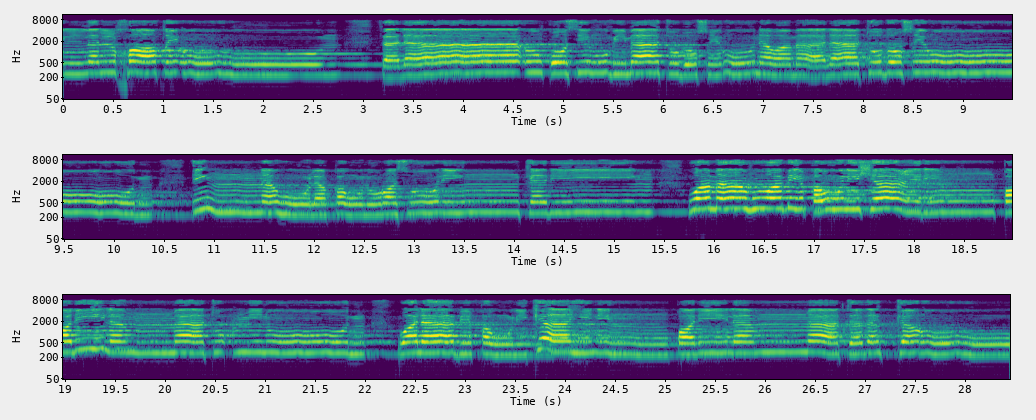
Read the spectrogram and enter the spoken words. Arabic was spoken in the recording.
إلا الخاطئون. فلا أقسم بما تبصرون وما لا تبصرون. إنه لقول رسول كريم. وما هو بقول شاعر قليلا ما تؤمنون. ولا بقول كاهن قليلا ما تذكرون.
